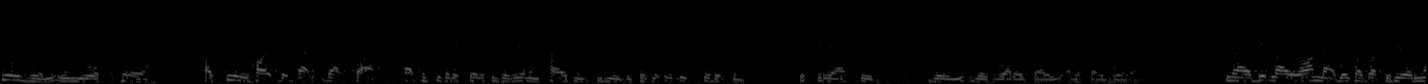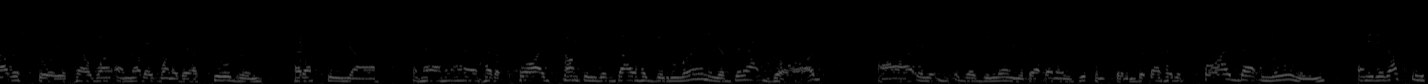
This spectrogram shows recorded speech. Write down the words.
children in your care. I truly hope that that, that, uh, that particular service is a real encouragement to you because it, it, it should to see our kids doing as well as they, as they were. You know, a bit later on that week, I got to hear another story of how one, another one of our children had actually uh, had applied something that they had been learning about God and it, they've been learning about that in a different setting, but they had applied that learning and it had actually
